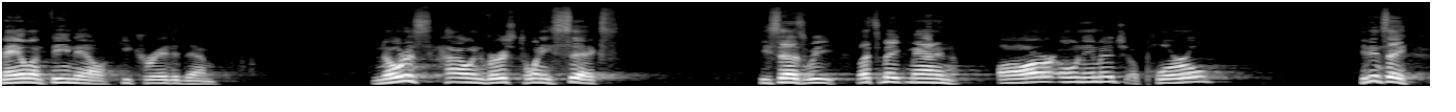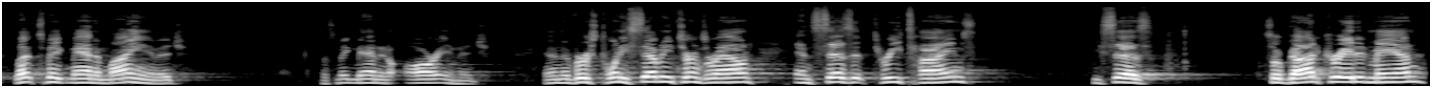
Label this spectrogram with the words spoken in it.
Male and female, he created them. Notice how in verse 26, he says, we, Let's make man in our own image, a plural. He didn't say, Let's make man in my image. Let's make man in our image. And in verse 27, he turns around and says it three times. He says, So God created man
